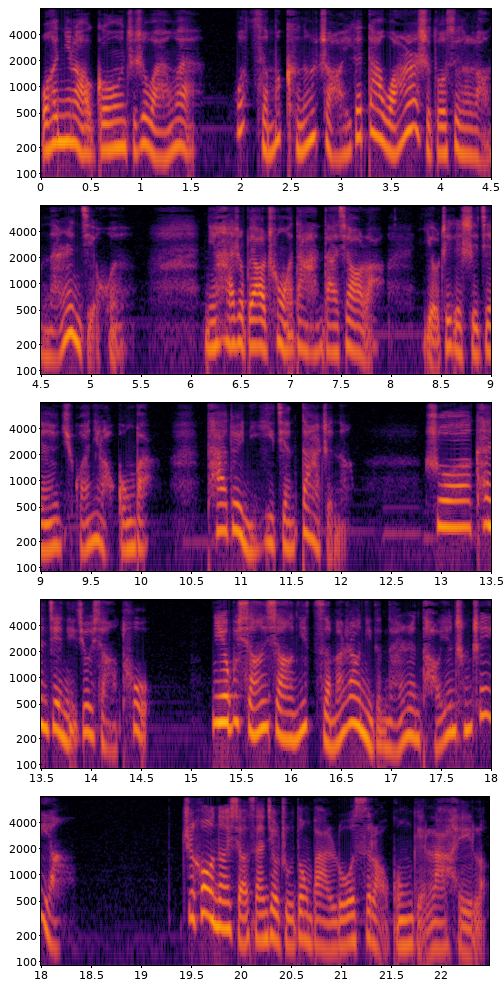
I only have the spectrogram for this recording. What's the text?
我和你老公只是玩玩，我怎么可能找一个大我二十多岁的老男人结婚？您还是不要冲我大喊大叫了。”有这个时间去管你老公吧，他对你意见大着呢。说看见你就想吐，你也不想想你怎么让你的男人讨厌成这样。之后呢，小三就主动把罗斯老公给拉黑了。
